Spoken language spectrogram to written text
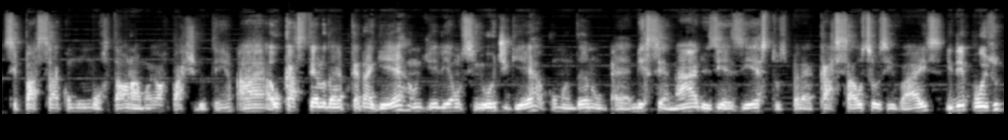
se passar como um mortal na maior parte do tempo. A, o castelo da época da guerra, onde ele é um senhor de guerra, comandando é, mercenários e exércitos para caçar os seus rivais e depois o,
